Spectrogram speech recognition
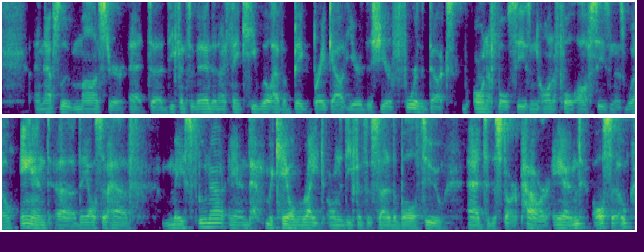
an absolute monster at uh, defensive end, and I think he will have a big breakout year this year for the Ducks on a full season, on a full off season as well. And uh, they also have Mase Funa and Mykael Wright on the defensive side of the ball to add to the star power, and also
